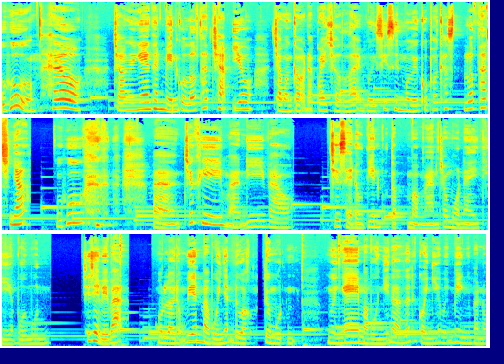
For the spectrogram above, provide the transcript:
Uhu, hello, chào người nghe thân mến của Love Touch Chạm Yêu. Chào mừng cậu đã quay trở lại với season mới của podcast Love Touch nhé Uhu. Và trước khi mà đi vào chia sẻ đầu tiên của tập mở màn cho mùa này thì Bối muốn chia sẻ với bạn một lời động viên mà Bối nhận được từ một người nghe mà Bối nghĩ là rất có ý nghĩa với mình và nó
